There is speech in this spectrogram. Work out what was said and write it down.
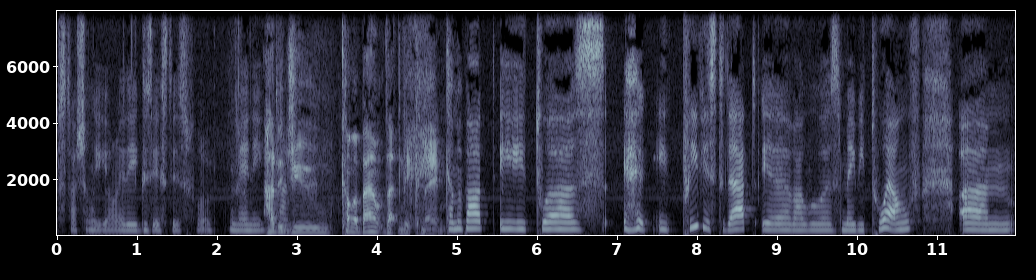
Starsha Lee already existed for many. How did you come about that nickname? come about it was previous to that uh, i was maybe 12 um,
